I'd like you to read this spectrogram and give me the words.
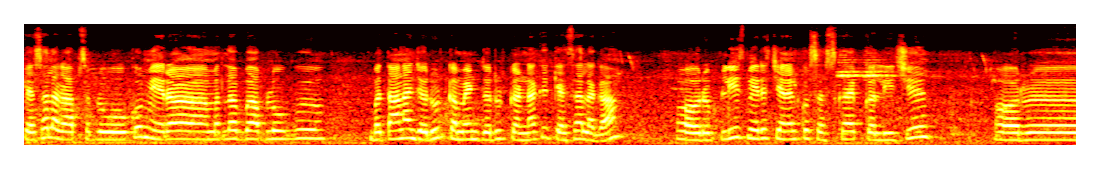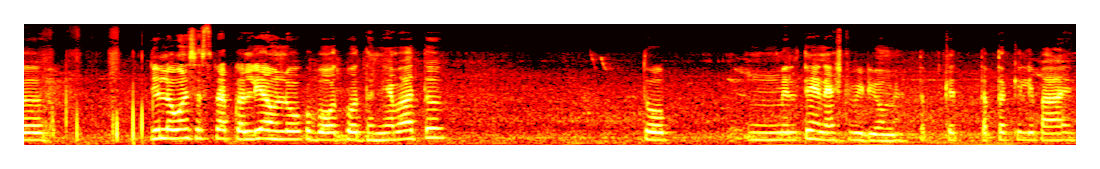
कैसा लगा आप सब लोगों को। मेरा मतलब आप लोग बताना ज़रूर कमेंट ज़रूर करना कि कैसा लगा। और प्लीज़ मेरे चैनल को सब्सक्राइब कर लीजिए। और जिन लोगों ने सब्सक्राइब कर लिया, उन लोगों को बहुत बहुत धन्यवाद। तो मिलते हैं नेक्स्ट वीडियो में। तब के, तब तक के लिए बाय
